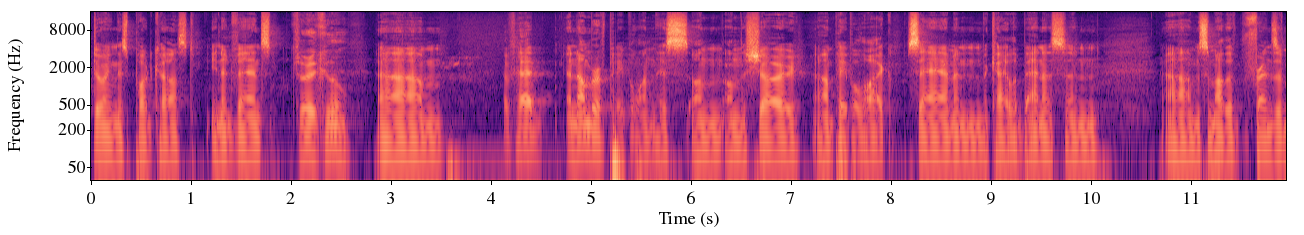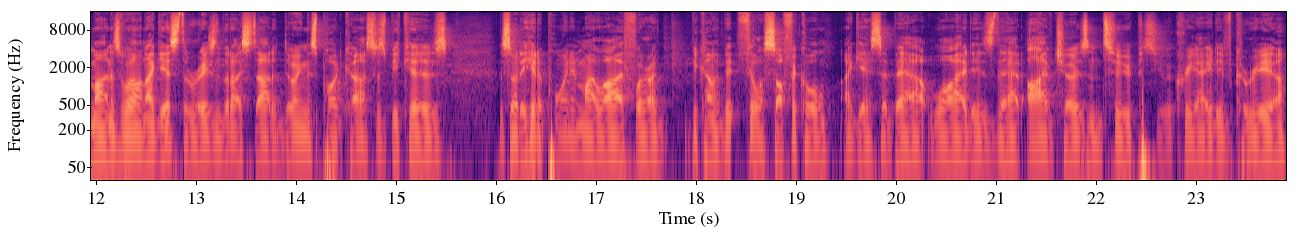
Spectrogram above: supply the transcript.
doing this podcast in advance. It's very cool. Um, I've had a number of people on this on on the show. Um, people like Sam and Michaela Banas and um, some other friends of mine as well. And I guess the reason that I started doing this podcast is because I sort of hit a point in my life where I've become a bit philosophical, I guess, about why it is that I've chosen to pursue a creative career.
